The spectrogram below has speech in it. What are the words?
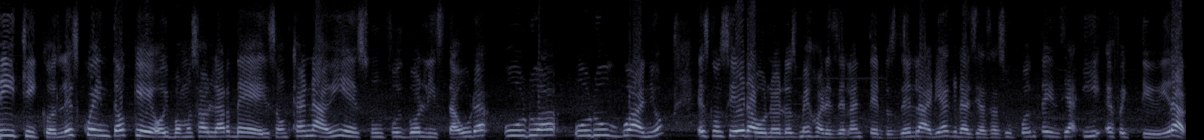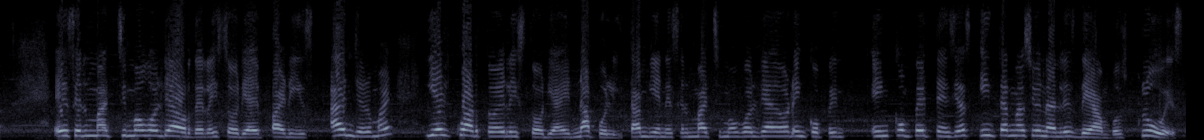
Sí, chicos, les cuento que hoy vamos a hablar de Edison Canavi, es un futbolista uruguayo, es considerado uno de los mejores delanteros del área gracias a su potencia y efectividad. Es el máximo goleador de la historia de París Saint-Germain y el cuarto de la historia de Napoli. También es el máximo goleador en en competencias internacionales de ambos clubes.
